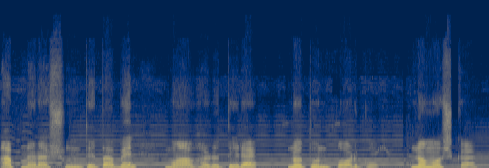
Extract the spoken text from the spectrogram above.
আপনারা শুনতে পাবেন মহাভারতের এক নতুন পর্ব। নমস্কার।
